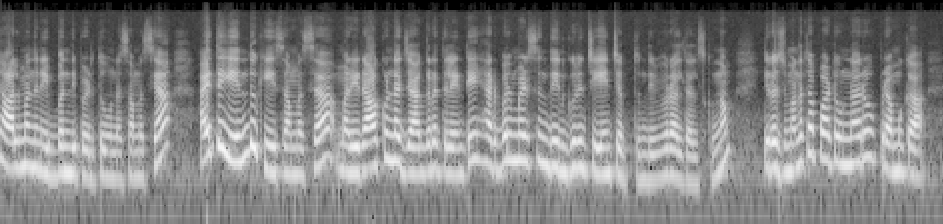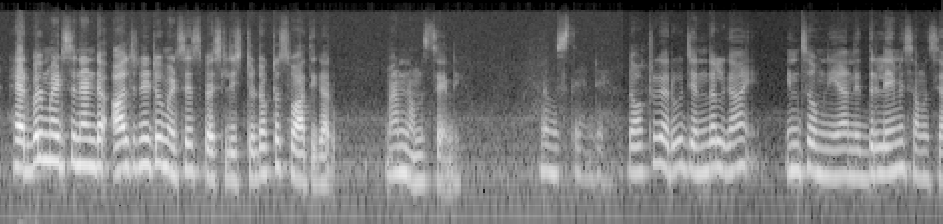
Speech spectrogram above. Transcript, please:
చాలా మందిని ఇబ్బంది పెడుతూ ఉన్న సమస్య. అయితే ఎందుకు ఈ సమస్య? మరి రాకుండా జాగ్రత్తలు ఏంటి? హెర్బల్ మెడిసిన్ దీని గురించి ఏం చెప్తుంది? వివరాలు తెలుసుకుందాం. ఈరోజు మనతో పాటు ఉన్నారు ప్రముఖ herbal medicine and alternative medicine specialist doctor Swathi garu. Ma'am నమస్తే అండి. నమస్తే అండి. డాక్టర్ గారు జనరల్గా ఇన్సోమ్నియా నిద్రలేమి సమస్య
